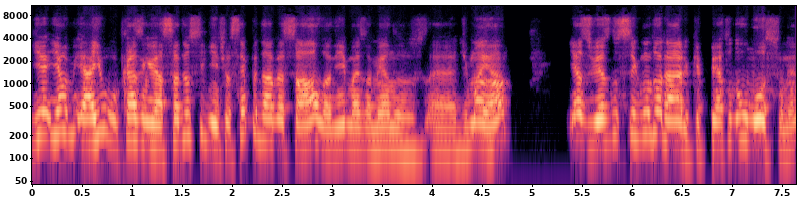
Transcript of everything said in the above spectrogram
E, e aí o caso engraçado é o seguinte, eu sempre dava essa aula ali mais ou menos é, de manhã e às vezes no segundo horário, que é perto do almoço, né?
